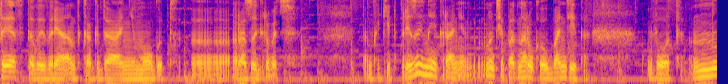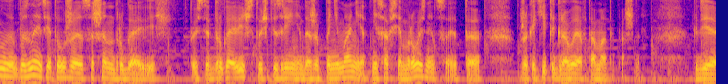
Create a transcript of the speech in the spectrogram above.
тестовый вариант, когда они могут разыгрывать там какие-то призы на экране, ну, типа однорукого бандита. Вот. Ну, вы знаете, это уже совершенно другая вещь. То есть это другая вещь с точки зрения даже понимания. Это не совсем розница, это уже какие-то игровые автоматы пошли. Где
